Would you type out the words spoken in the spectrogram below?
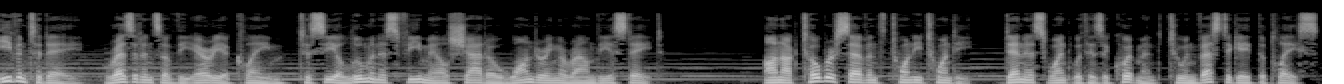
Even today, residents of the area claim to see a luminous female shadow wandering around the estate. On October 7, 2020, Dennis went with his equipment to investigate the place,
